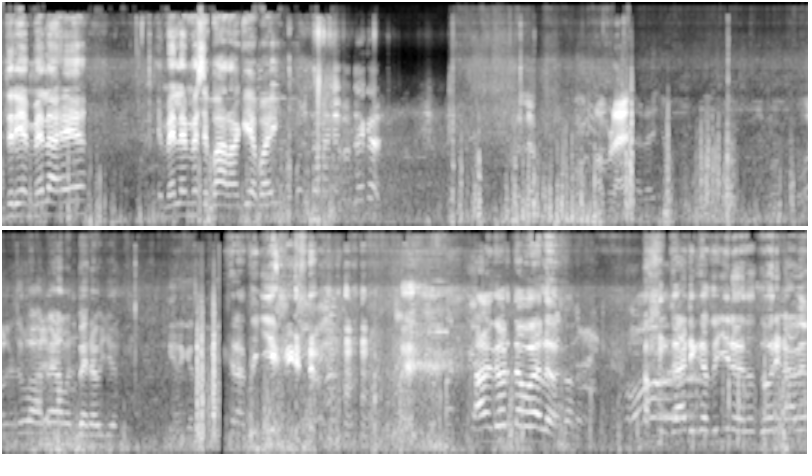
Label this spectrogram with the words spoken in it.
इधर ये मेला है ये मेले में से बाहर आ गया भाई तो ખરાબ થઈ ગઈ હા દોડતા હોય હાલો ગાડી કા બીજી હોય તો દોરીને આવે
